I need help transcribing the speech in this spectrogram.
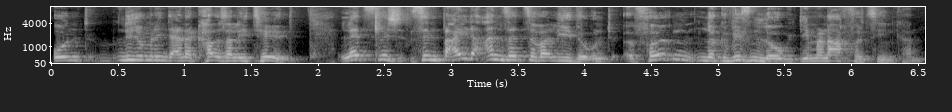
und nicht unbedingt einer Kausalität. Letztlich sind beide Ansätze valide und folgen einer gewissen Logik die man nachvollziehen kann.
